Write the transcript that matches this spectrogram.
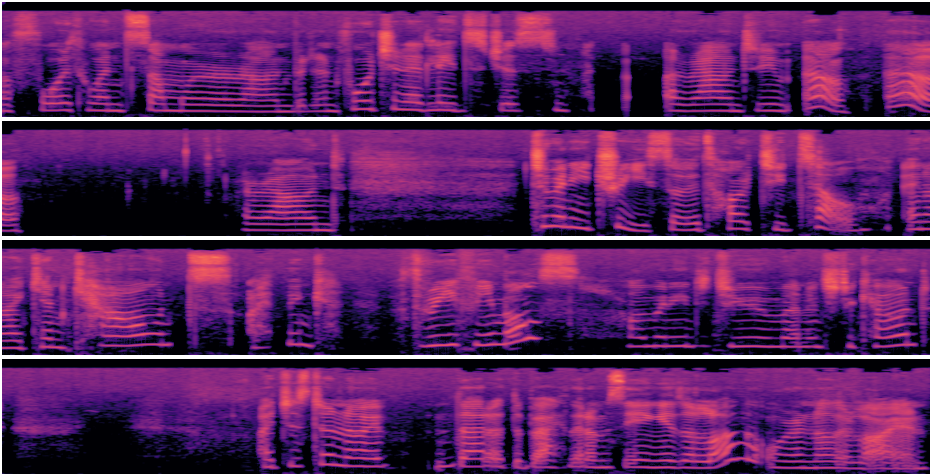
a fourth one somewhere around. But unfortunately, it's just around. Oh, oh, around too many trees, so it's hard to tell. And I can count, I think, three females. How many did you manage to count? I just don't know if that at the back that I'm seeing is a lung or another lion.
